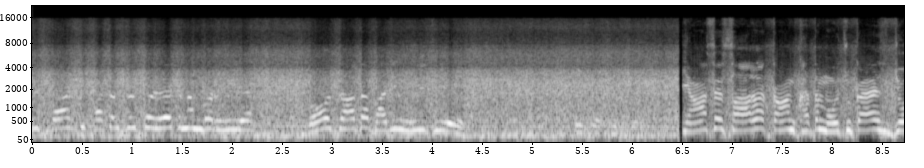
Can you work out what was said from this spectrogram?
इस बार की फ़सल बिल्कुल एक नंबर हुई है, बहुत ज़्यादा भरी हुई थी यहाँ से सारा काम ख़त्म हो चुका है, जो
